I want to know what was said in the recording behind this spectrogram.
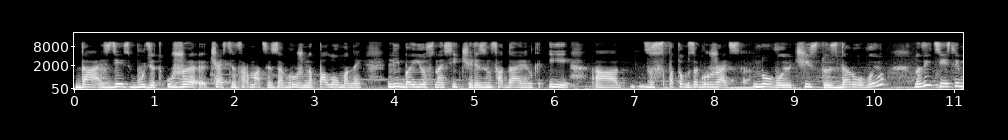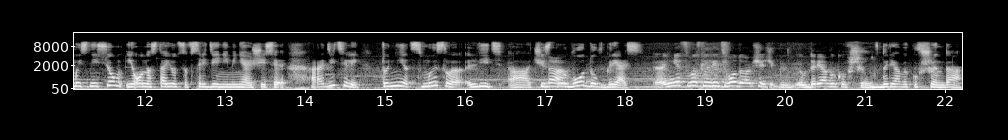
Да, здесь будет уже часть информации загружена поломанной, либо ее сносить через инфодайвинг и а, потом загружать новую, чистую, здоровую. Но видите, если мы снесем, и он остается в среде не меняющейся родителей, то нет смысла лить а, чистую Да. воду в грязь. Э, Нет смысла лить воду вообще в дырявый кувшин. В дырявый кувшин, да.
